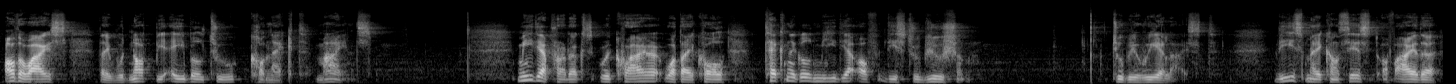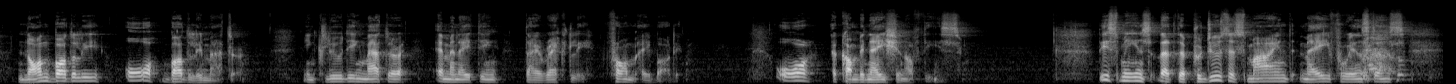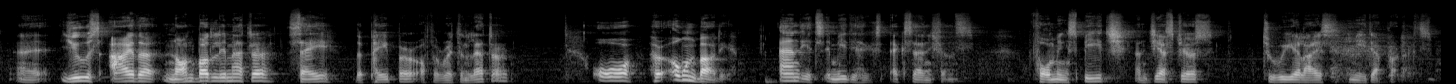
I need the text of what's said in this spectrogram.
Otherwise, they would not be able to connect minds. Media products require what I call technical media of distribution to be realized. These may consist of either non bodily or bodily matter, including matter emanating directly from a body, or a combination of these. This means that the producer's mind may, for instance, uh, use either non bodily matter, say the paper of a written letter, or her own body and its immediate ex extensions, forming speech and gestures to realize media products.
